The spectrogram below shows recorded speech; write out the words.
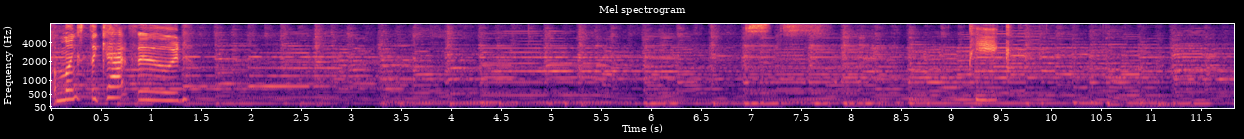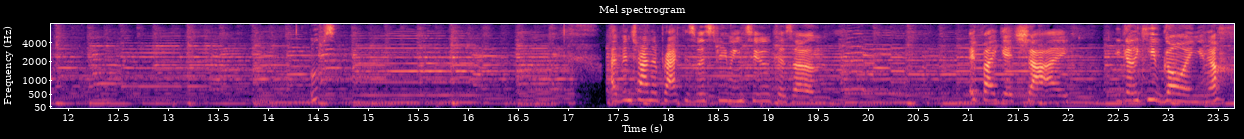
Amongst the cat food. With streaming too, because um, if I get shy, you gotta keep going, you know?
